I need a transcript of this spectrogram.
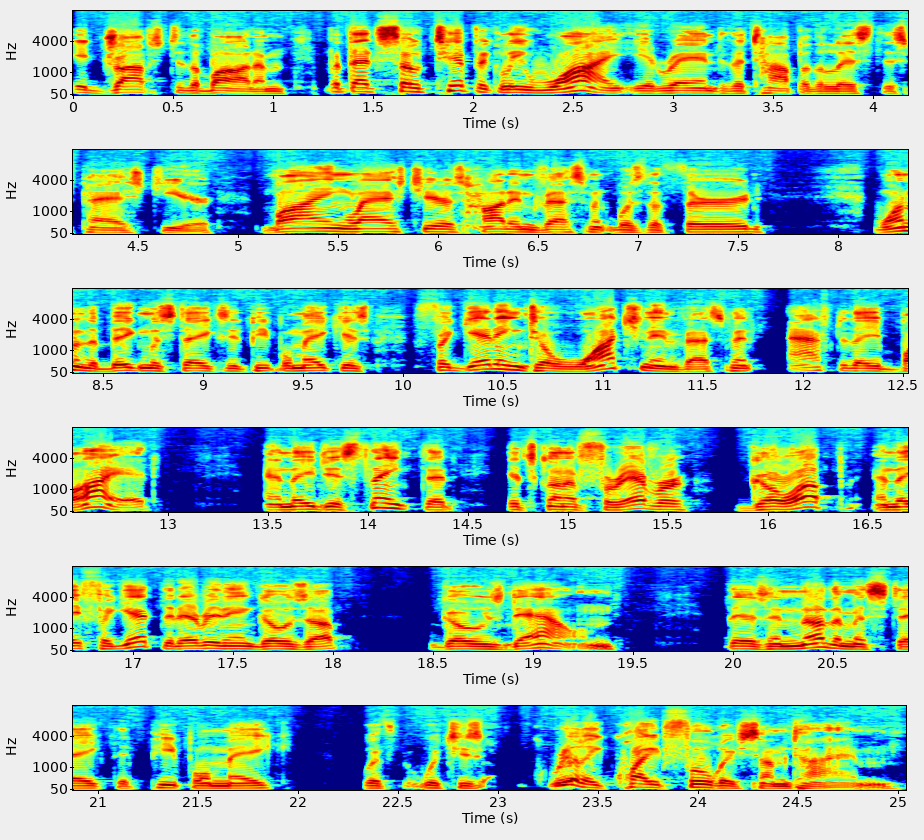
it drops to the bottom. But that's so typically why it ran to the top of the list this past year. Buying last year's hot investment was the third. One of the big mistakes that people make is forgetting to watch an investment after they buy it, and they just think that it's going to forever go up, and they forget that everything goes up goes down. There's another mistake that people make with which is really quite foolish sometimes.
